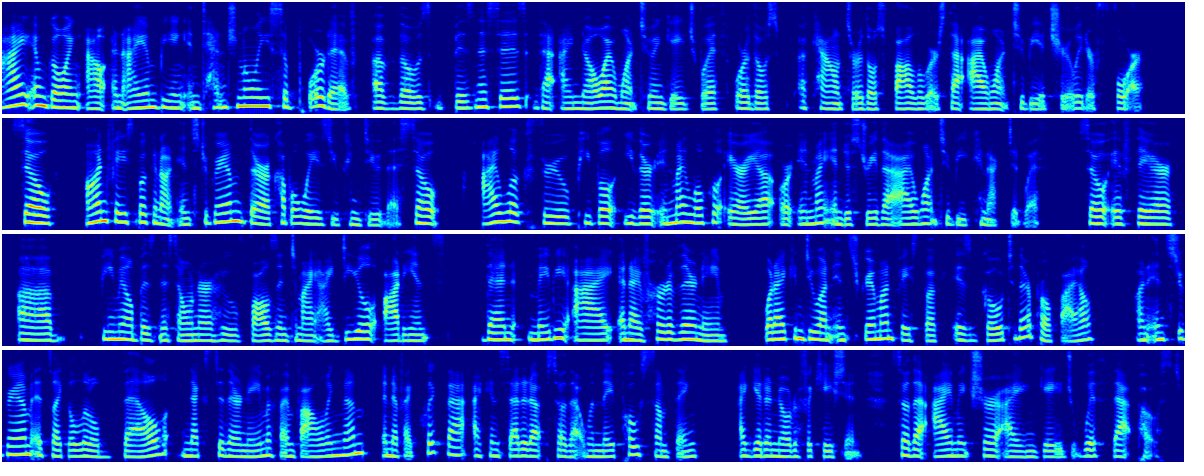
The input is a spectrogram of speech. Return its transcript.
I am going out and I am being intentionally supportive of those businesses that I know I want to engage with, or those accounts or those followers that I want to be a cheerleader for. So, on Facebook and on Instagram, there are a couple ways you can do this. So, I look through people either in my local area or in my industry that I want to be connected with. So if they're a female business owner who falls into my ideal audience, then maybe I, and I've heard of their name, what I can do on Instagram, on Facebook is go to their profile. On Instagram, it's like a little bell next to their name if I'm following them. And if I click that, I can set it up so that when they post something, I get a notification so that I make sure I engage with that post.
